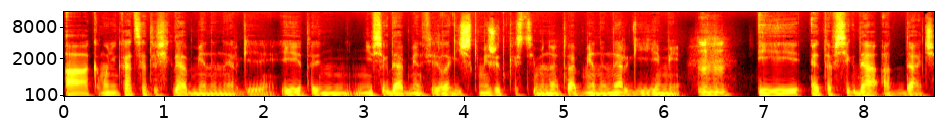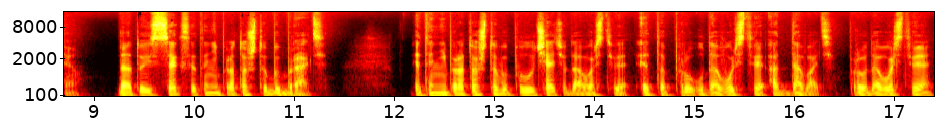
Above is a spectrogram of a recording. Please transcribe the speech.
А коммуникация — это всегда обмен энергией. И это не всегда обмен физиологическими жидкостями, но это обмен энергиями. Угу. И это всегда отдача. Да, то есть секс — это не про то, чтобы брать. Это не про то, чтобы получать удовольствие. Это про удовольствие отдавать. Про удовольствие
